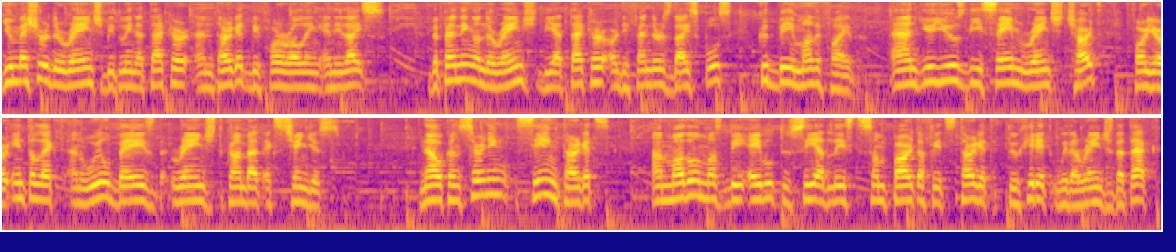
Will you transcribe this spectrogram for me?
you measure the range between attacker and target before rolling any dice. Depending on the range, the attacker or defender's dice pools could be modified, and you use the same range chart for your intellect and will based ranged combat exchanges. Now concerning seeing targets, a model must be able to see at least some part of its target to hit it with a ranged attack.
